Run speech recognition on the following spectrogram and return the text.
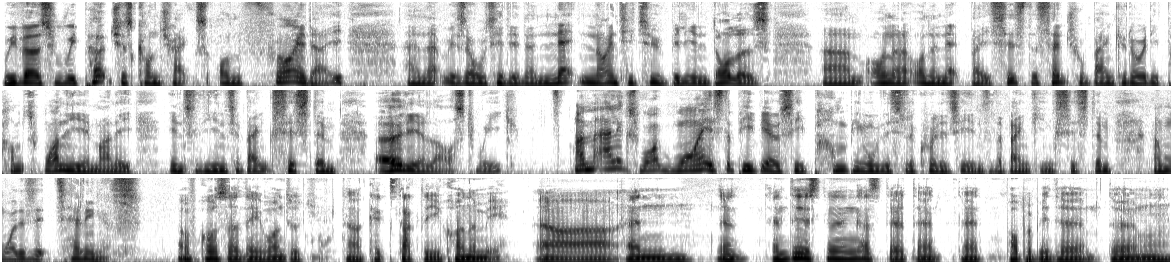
reverse repurchase contracts on Friday, and that resulted in a net $92 billion um, on, a, on a net basis. The central bank had already pumped one year money into the interbank system earlier last week. Um, Alex, why, why is the PBOC pumping all this liquidity into the banking system, and what is it telling us? Of course, uh, they want to uh, kickstart the economy, uh, and and this is telling us that that, that probably the the, um,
